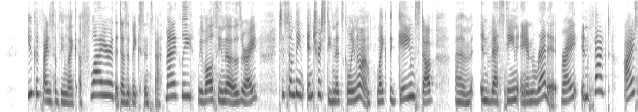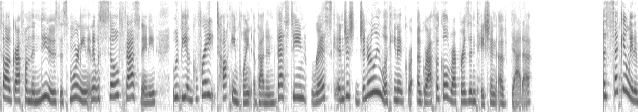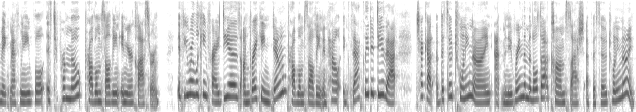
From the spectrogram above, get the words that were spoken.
You could find something like a flyer that doesn't make sense mathematically. We've all seen those, right? To something interesting that's going on, like the GameStop um, investing and Reddit, right? In fact, I saw a graph on the news this morning and it was so fascinating. It would be a great talking point about investing, risk, and just generally looking at gra- a graphical representation of data. A second way to make math meaningful is to promote problem solving in your classroom. If you are looking for ideas on breaking down problem solving and how exactly to do that, check out episode 29 at maneuveringthemiddle.com slash episode 29.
